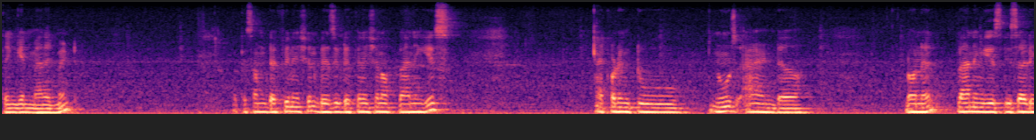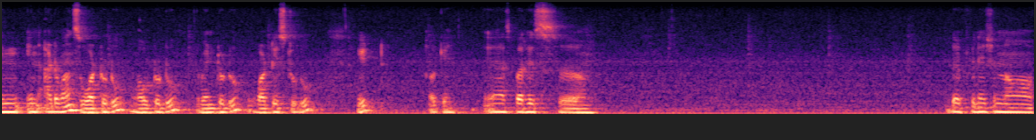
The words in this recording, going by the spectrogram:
thing in management okay some definition basic definition of planning is according to Koontz and uh, Donnell planning is deciding in advance what to do how to do when to do what is to do it. Okay as per his uh, definition of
